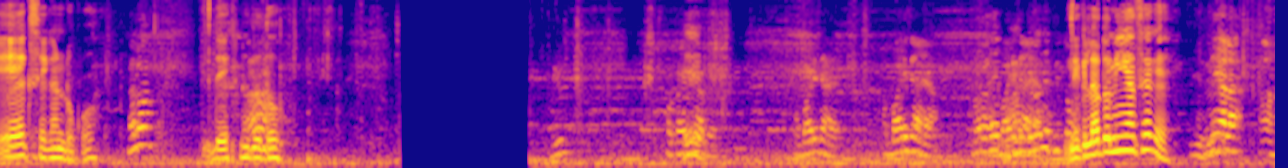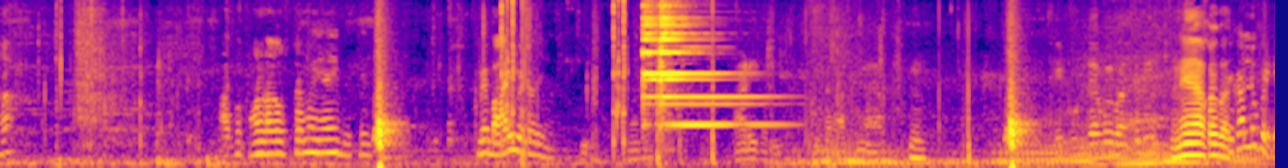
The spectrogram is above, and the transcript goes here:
एक सेकंड रुको। हेलो? देखने तो दो। निकला तो नहीं यहाँ से के? आपको फ़ोन लगा उस टाइम यहीं बैठे। मैं बाहर ही बैठा हूँ। नहीं कोई बात निकाल लो कोई।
